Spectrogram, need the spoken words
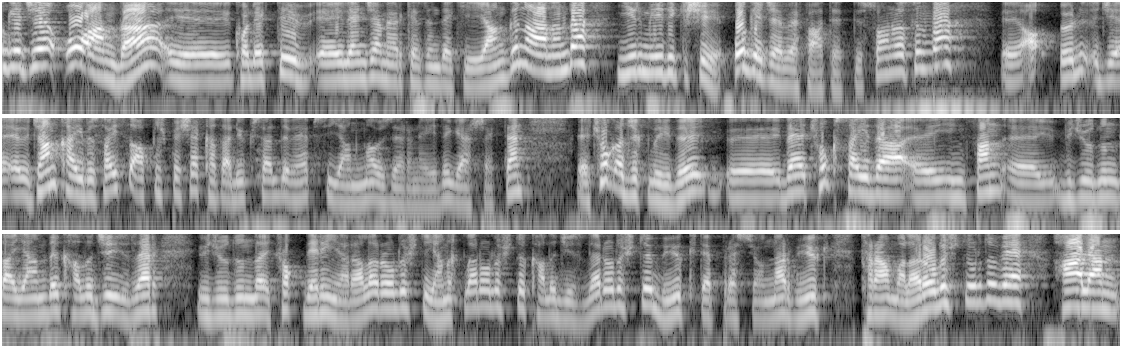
O gece o anda e, kolektif eğlence merkezindeki yangın anında 27 kişi o gece vefat etti. Sonrasında e, ölü, can kaybı sayısı 65'e kadar yükseldi ve hepsi yanma üzerineydi gerçekten. E, çok acıklıydı e, ve çok sayıda e, insan e, vücudunda yandığı kalıcı izler, vücudunda çok derin yaralar oluştu, yanıklar oluştu, kalıcı izler oluştu, büyük depresyonlar, büyük travmalar oluşturdu ve halen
